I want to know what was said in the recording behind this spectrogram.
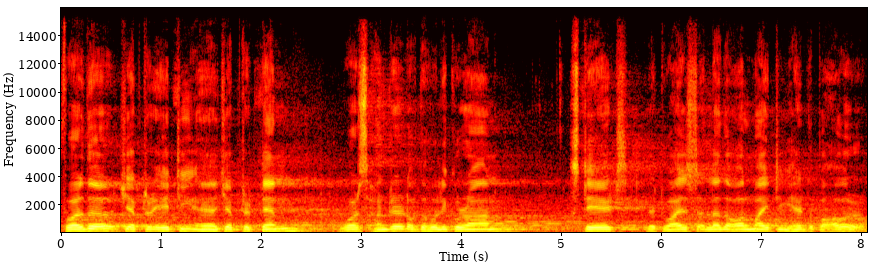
Further, chapter 18, uh, chapter 10, verse 100 of the Holy Quran states that whilst Allah the Almighty had the power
